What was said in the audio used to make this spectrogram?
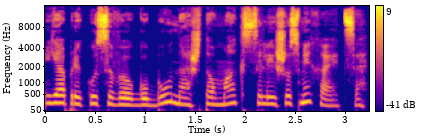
Я прикусываю губу, на что Макс лишь усмехается.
